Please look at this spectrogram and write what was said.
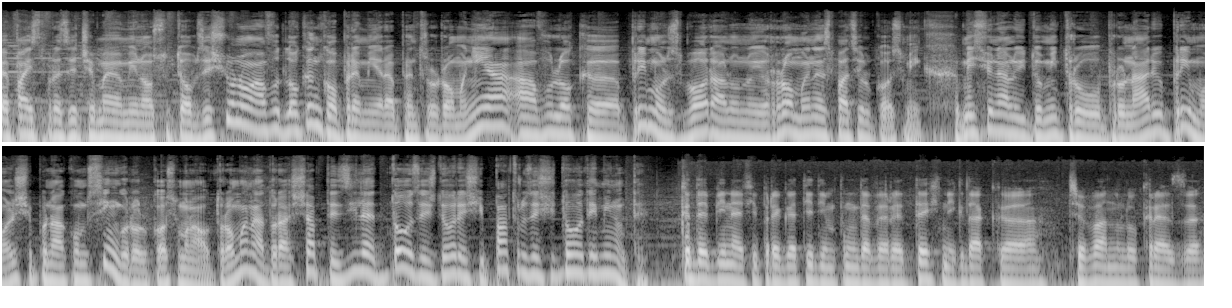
Pe 14 mai 1981 a avut loc încă o premieră pentru România. A avut loc uh, primul zbor al unui român în spațiul cosmic. Misiunea lui Dumitru Prunariu, primul și până acum singurul cosmonaut român, a durat 7 zile, 20 de ore și 42 de minute. Cât de bine ai fi pregătit din punct de vedere tehnic dacă ceva nu lucrează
